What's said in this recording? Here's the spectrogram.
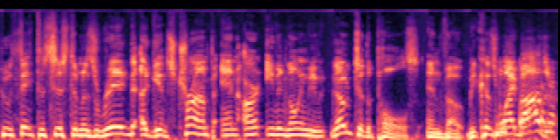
who think the system is rigged against Trump and aren't even going to go to the polls and vote because why bother?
